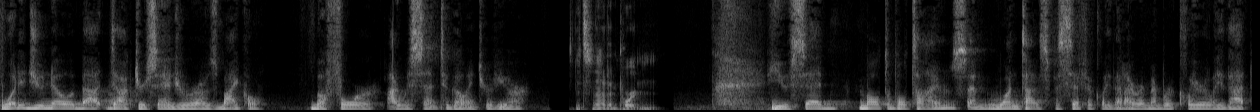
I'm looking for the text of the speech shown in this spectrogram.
What did you know about Dr. Sandra Rose Michael before I was sent to go interview her? It's not important. You've said multiple times, and one time specifically that I remember clearly, that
